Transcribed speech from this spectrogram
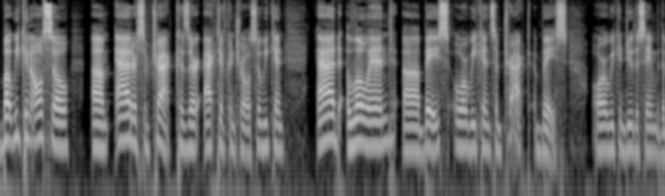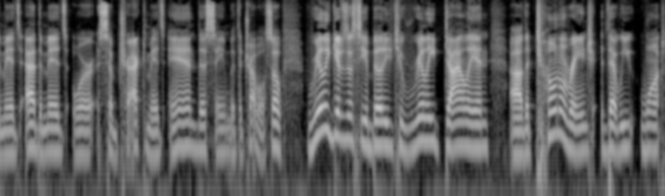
but we can also um, add or subtract because they're active control. So we can add a low end uh, bass or we can subtract a bass or we can do the same with the mids, add the mids or subtract mids, and the same with the treble. So really gives us the ability to really dial in uh, the tonal range that we want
